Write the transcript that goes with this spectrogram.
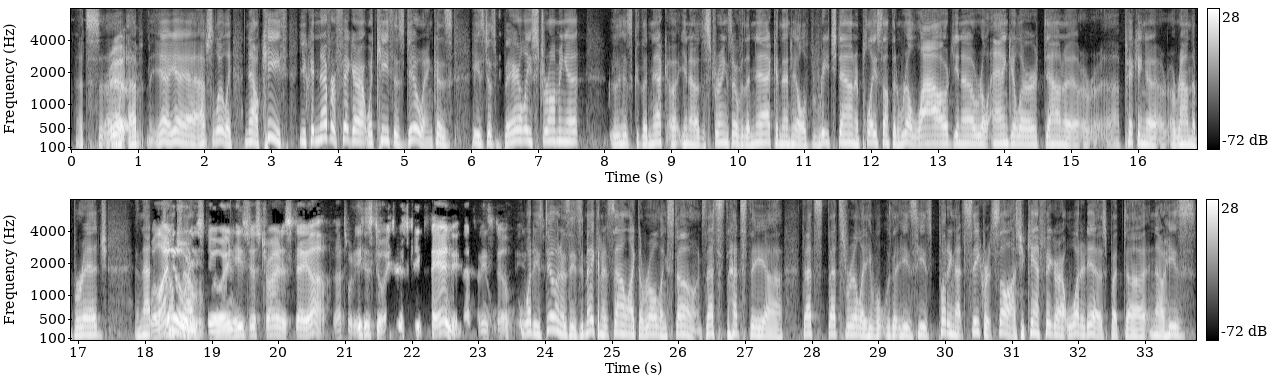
That's uh, really? ab- yeah, yeah, yeah, absolutely. Now, Keith, you can never figure out what Keith is doing because he's just barely strumming it. His the neck, uh, you know, the strings over the neck, and then he'll reach down and play something real loud, you know, real angular down, a, picking a, around the bridge. And that well, I know what he's doing. He's just trying to stay up. That's what he's doing. He just keeps standing. That's what he's doing. What he's doing is he's making it sound like the Rolling Stones. That's that's the uh, that's that's really he's he's putting that secret sauce. You can't figure out what it is, but uh, no, he's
